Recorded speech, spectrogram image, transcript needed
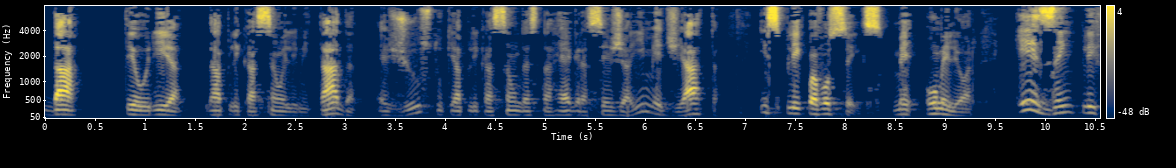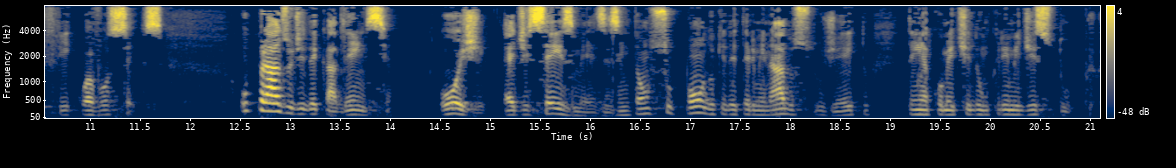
da teoria da aplicação ilimitada? É justo que a aplicação desta regra seja imediata? Explico a vocês, ou melhor, exemplifico a vocês. O prazo de decadência hoje é de seis meses. Então, supondo que determinado sujeito tenha cometido um crime de estupro.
